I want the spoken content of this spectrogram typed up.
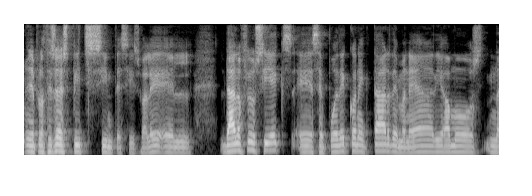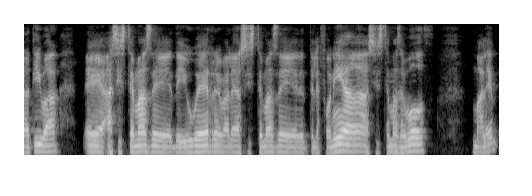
en el proceso de speech síntesis, ¿vale? El, Dialogflow CX eh, se puede conectar de manera, digamos, nativa eh, a sistemas de, de, IVR, ¿vale? A sistemas de, telefonía, a sistemas de voz, ¿vale?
